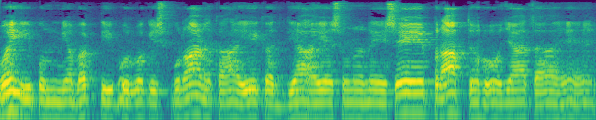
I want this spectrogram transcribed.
वही पुण्य भक्ति पूर्वक इस पुराण का एक अध्याय सुनने से प्राप्त हो जाता है।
